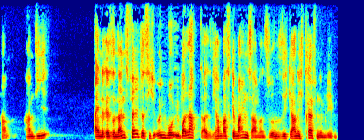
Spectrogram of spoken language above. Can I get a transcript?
haben, haben die ein Resonanzfeld, das sich irgendwo überlappt. Also die haben was gemeinsam, sonst würden sie sich gar nicht treffen im Leben.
